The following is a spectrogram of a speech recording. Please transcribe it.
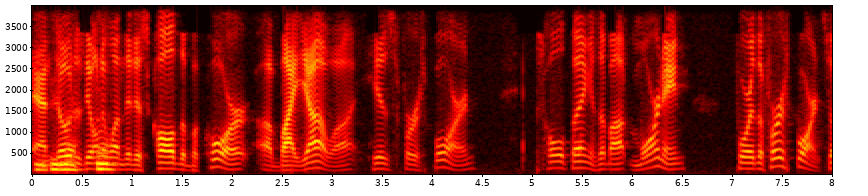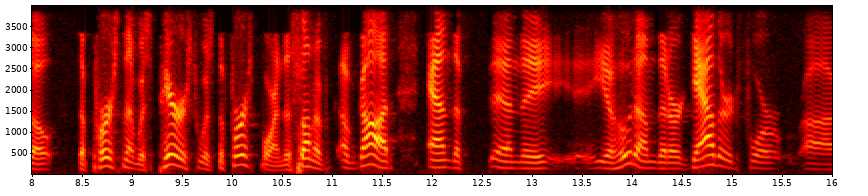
and Dowd is the only one that is called the Bakor uh, by Yahweh, his firstborn. This whole thing is about mourning for the firstborn. So the person that was pierced was the firstborn, the son of, of God, and the and the Yehudim that are gathered for uh,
